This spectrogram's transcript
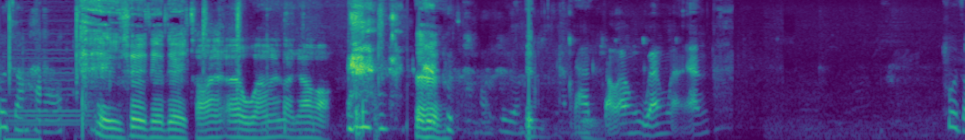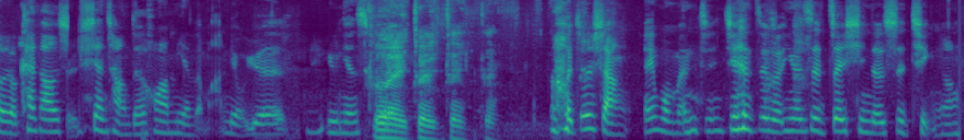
副总好。嘿，对对对，早安，哎，午安，大家好。副总好，副总，大家早安、午安、晚安。副总有看到现场的画面了吗？纽约 Union Square。对对对对。我就想，哎，我们今天这个因为是最新的事情啊，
